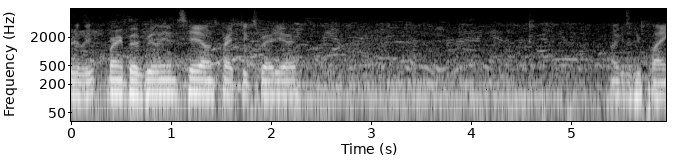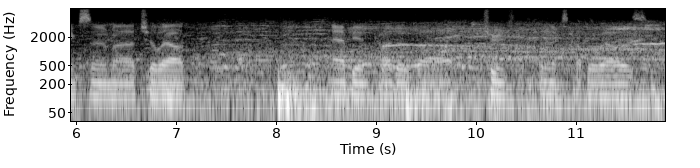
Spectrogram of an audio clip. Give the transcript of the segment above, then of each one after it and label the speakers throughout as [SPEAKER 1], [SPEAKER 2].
[SPEAKER 1] Really Bird Williams here on Crate Digs Radio. I'm going to be playing some uh, chill out, ambient kind of uh, tunes for the next couple of hours.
